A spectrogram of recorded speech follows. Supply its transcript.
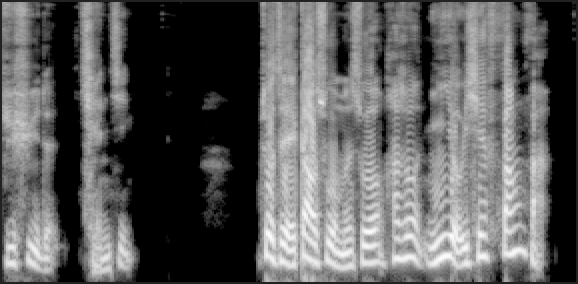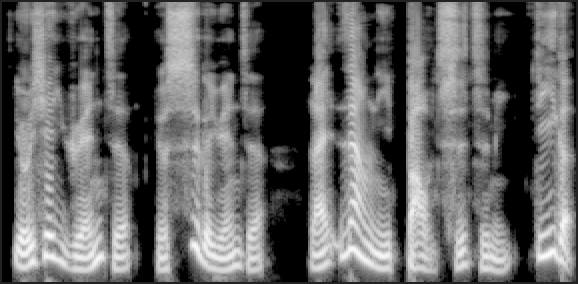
继续的前进。作者也告诉我们说：“他说你有一些方法，有一些原则，有四个原则来让你保持执迷。第一个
